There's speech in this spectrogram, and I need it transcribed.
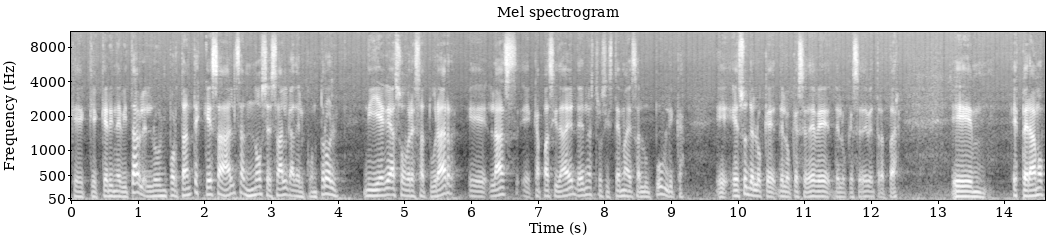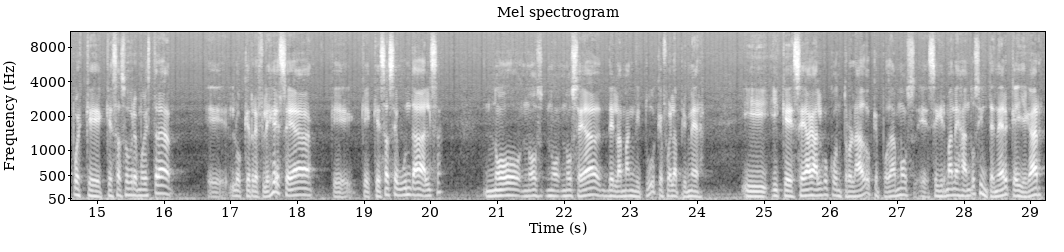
que, que era inevitable. Lo importante es que esa alza no se salga del control ni llegue a sobresaturar eh, las eh, capacidades de nuestro sistema de salud pública. Eh, eso es de lo que, se, debe, de lo que se debe tratar. esperamos pues que, esa sobremuestra lo que refleje sea que, esa segunda alza no, no, sea de la magnitud que fue la primera y, y que sea algo controlado, que podamos seguir manejando sin tener que llegar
